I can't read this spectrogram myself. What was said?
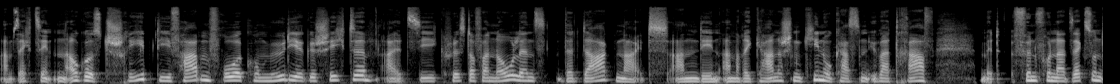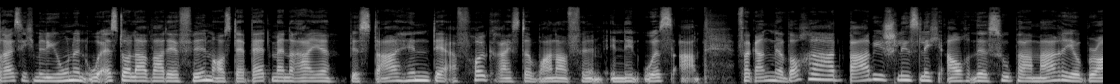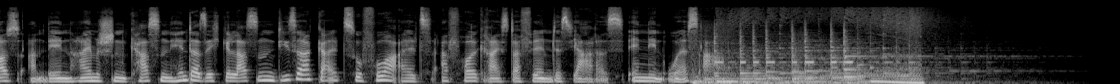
Am 16. August schrieb die farbenfrohe Komödie Geschichte, als sie Christopher Nolans The Dark Knight an den amerikanischen Kinokassen übertraf. Mit 536 Millionen US-Dollar war der Film aus der Batman-Reihe bis dahin der erfolgreichste Warner-Film in den USA. Vergangene Woche hat Barbie schließlich auch The Super Mario Bros. an den heimischen Kassen hinter sich gelassen. Dieser galt zuvor als erfolgreichster Film des Jahres in den USA.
